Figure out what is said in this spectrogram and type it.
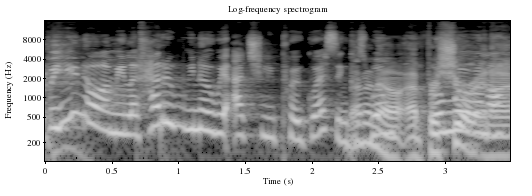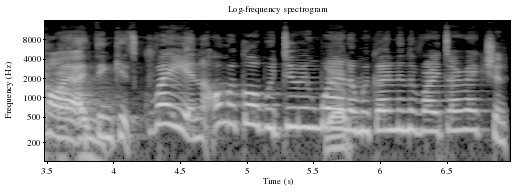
but you know i mean like how do we know we're actually progressing because No, when, no, no, uh, for when sure, we're on and a I- high I, I- think it's great and oh my god we're doing well Yep. and we're going in the right direction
